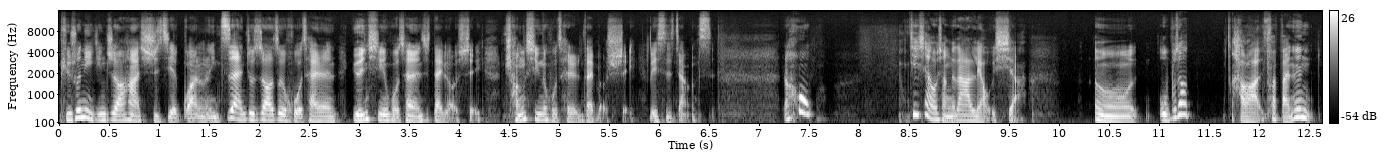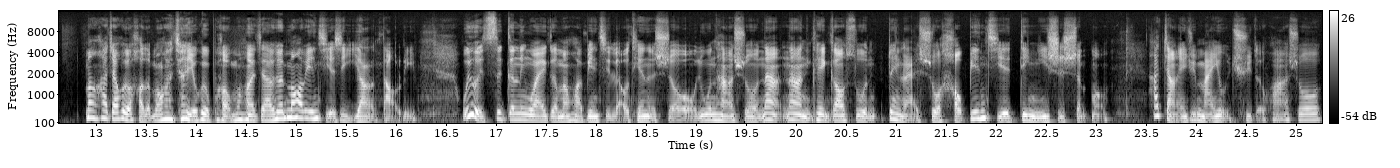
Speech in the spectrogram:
比如说，你已经知道他的世界观了，你自然就知道这个火柴人圆形火柴人是代表谁，长形的火柴人代表谁，类似这样子。然后接下来我想跟大家聊一下，嗯，我不知道，好了，反正。漫画家会有好的漫画家，也会有不好漫画家。所以漫画编辑也是一样的道理。我有一次跟另外一个漫画编辑聊天的时候，我就问他说：“那那你可以告诉我，对你来说，好编辑的定义是什么？”他讲了一句蛮有趣的话，说：“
